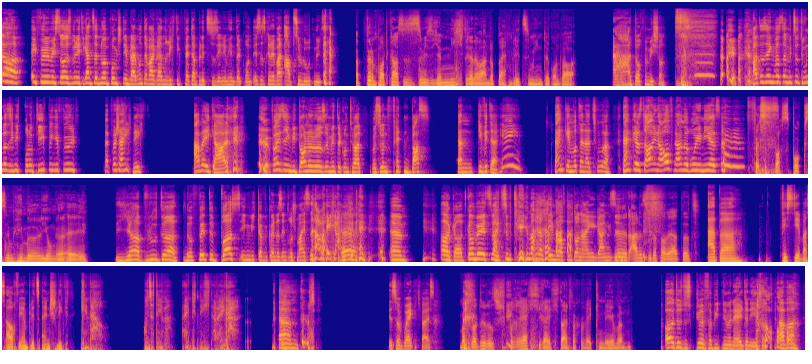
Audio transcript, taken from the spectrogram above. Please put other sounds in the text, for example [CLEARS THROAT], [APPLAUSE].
Victor! Ich fühle mich so, als würde ich die ganze Zeit nur am Punkt stehen bleiben und da war gerade ein richtig fetter Blitz zu sehen im Hintergrund. Ist es relevant? Absolut nicht. [LAUGHS] Für einen Podcast ist es ziemlich sicher nicht relevant, ob da ein Blitz im Hintergrund war. ah, doch, für mich schon. [LAUGHS] Hat das irgendwas damit zu tun, dass ich nicht produktiv bin gefühlt? Wa- Wahrscheinlich nicht. Aber egal. [LAUGHS] Falls ihr irgendwie Donner oder so im Hintergrund hört, oder so einen fetten Bass, dann Gewitter. Yay! Danke, Mutter Natur. Danke, dass du eine Aufnahme ruinierst. Fette Bassboxen im Himmel, Junge, ey. Ja, Bruder, der fette Bass. Irgendwie, ich glaube, wir können das Intro schmeißen, [LAUGHS] aber egal. Äh. Ähm, oh Gott, kommen wir jetzt mal zum Thema, nachdem wir auf den Donner eingegangen Hier sind. wird alles wieder verwertet. Aber wisst ihr, was auch wie ein Blitz einschlägt? Genau. Unser Thema. Eigentlich nicht, aber egal. Ähm, [LAUGHS] ist so wack, ich weiß. Man sollte das Sprechrecht einfach wegnehmen. Oh, das, das, das verbieten mir meine Eltern eh schon. [LAUGHS] Aber.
